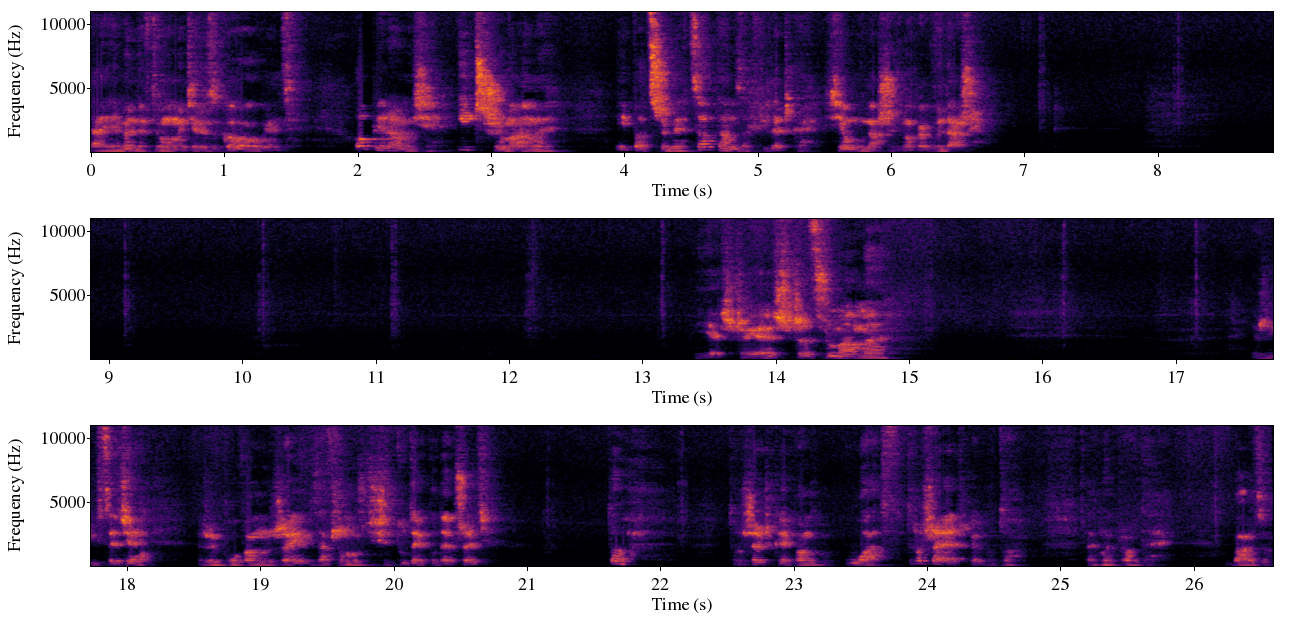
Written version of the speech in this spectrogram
Ja nie będę w tym momencie ryzykował, więc opieramy się i trzymamy i patrzymy, co tam za chwileczkę się w naszych nogach wydarzy. Jeszcze, jeszcze trzymamy. Jeżeli chcecie, żeby było Wam lżej, zawsze możecie się tutaj podeprzeć, to troszeczkę Wam ułatwi. Troszeczkę, bo to tak naprawdę bardzo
